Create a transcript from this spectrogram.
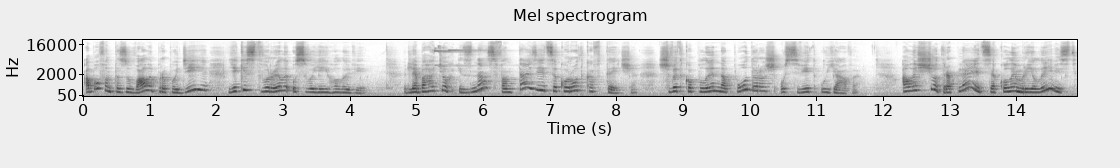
або фантазували про події, які створили у своїй голові. Для багатьох із нас фантазії це коротка втеча, швидкоплинна подорож у світ уяви. Але що трапляється, коли мрійливість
